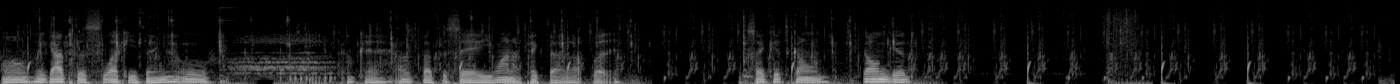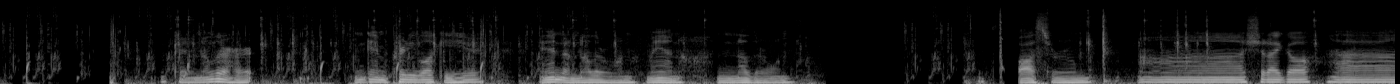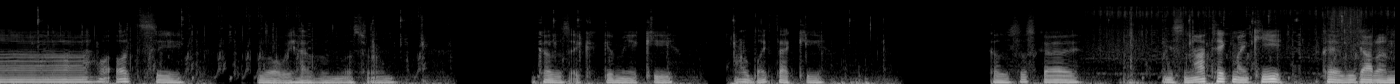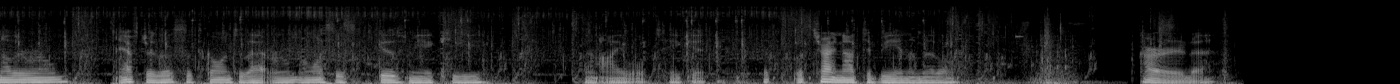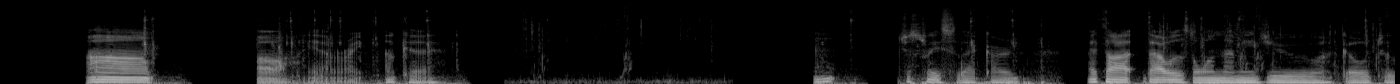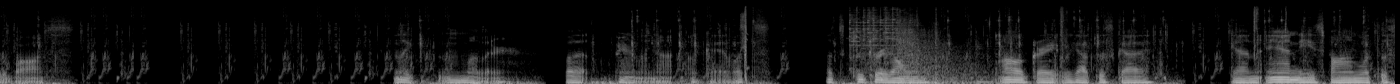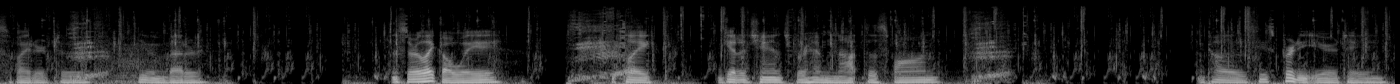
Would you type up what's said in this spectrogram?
Well, we got this lucky thing. Ooh. Okay, I was about to say you want to pick that up, but... It looks like it's going. Going good. Okay, another heart. I'm getting pretty lucky here. And another one. Man, another one. Boss room. Uh, should I go? Uh, let's see what we have in this room. Because it could give me a key. I would like that key. Because this guy needs to not take my key. Okay, we got another room. After this, let's go into that room. Unless this gives me a key, then I will take it. Let's, let's try not to be in the middle. Card. Um. Oh, yeah, right. Okay. Mm, just wasted that card. I thought that was the one that made you go to the boss. Like mother, but apparently not. Okay, let's let's keep her going. Oh great, we got this guy again, and he spawned with the spider too. Even better. Is there like a way to like get a chance for him not to spawn? Because he's pretty irritating.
